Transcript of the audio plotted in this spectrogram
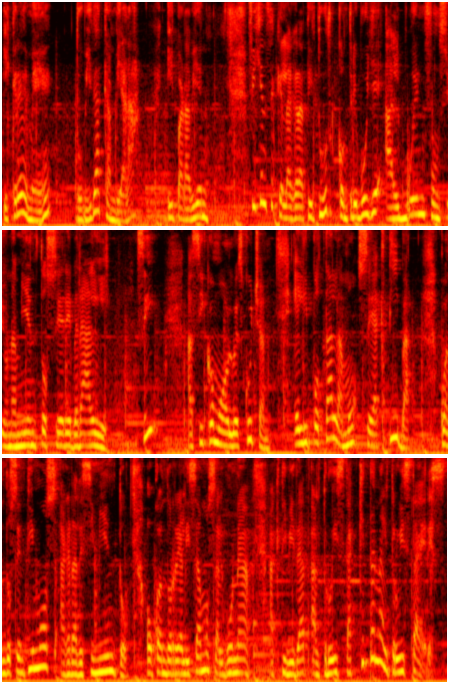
Y créeme, ¿eh? tu vida cambiará y para bien. Fíjense que la gratitud contribuye al buen funcionamiento cerebral. Sí, así como lo escuchan, el hipotálamo se activa cuando sentimos agradecimiento o cuando realizamos alguna actividad altruista. ¿Qué tan altruista eres?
